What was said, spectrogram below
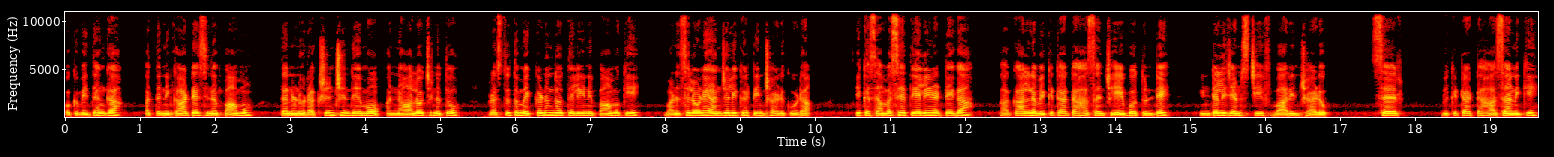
ఒక విధంగా అతన్ని కాటేసిన పాము తనను రక్షించిందేమో అన్న ఆలోచనతో ప్రస్తుతం ఎక్కడుందో తెలియని పాముకి మనసులోనే అంజలి ఘటించాడు కూడా. ఇక సమస్య తేలినట్టేగా పకాలన వికటాటహాసం చేయబోతుంటే ఇంటెలిజెన్స్ చీఫ్ వారించాడు. సార్ వికటాటహాసానికి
